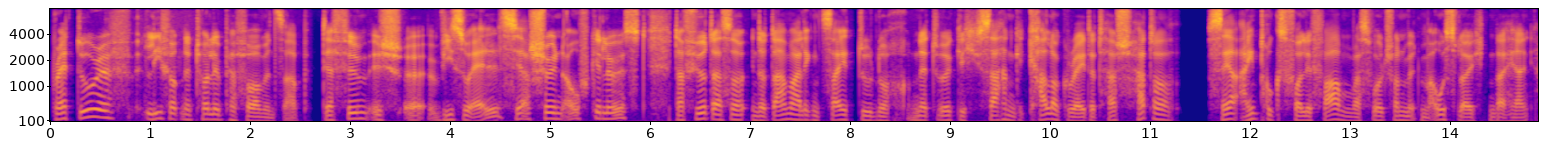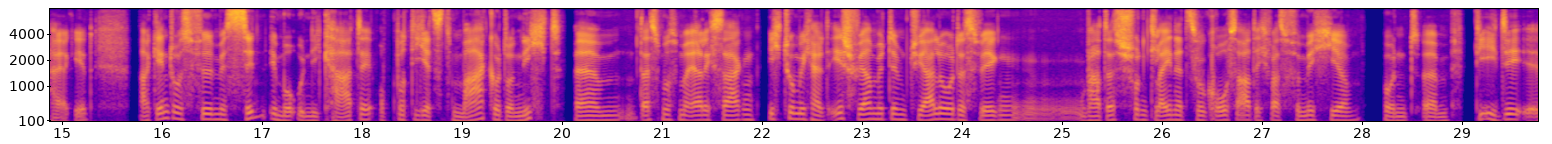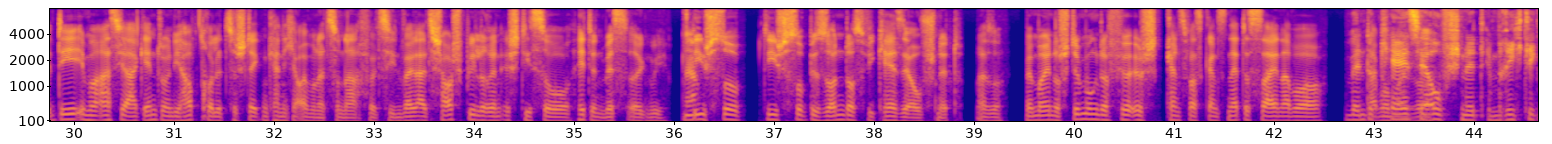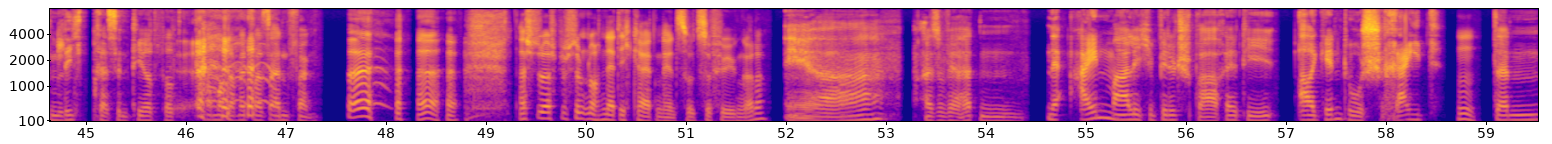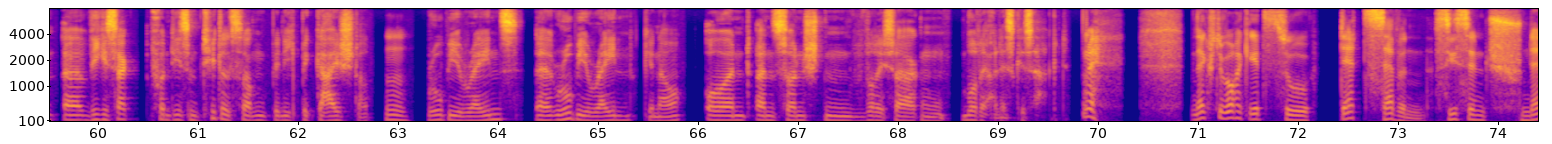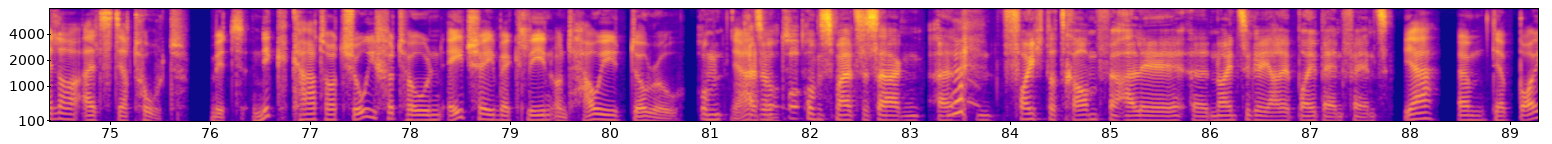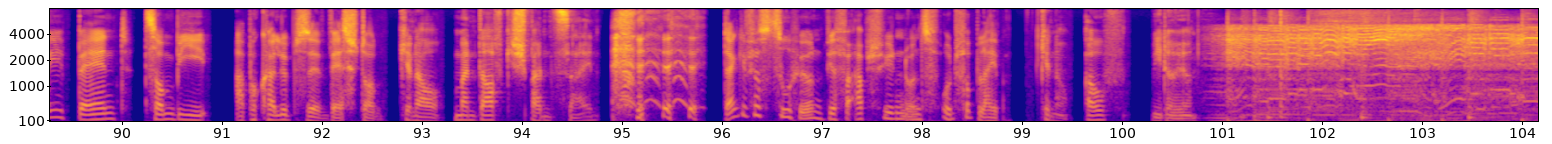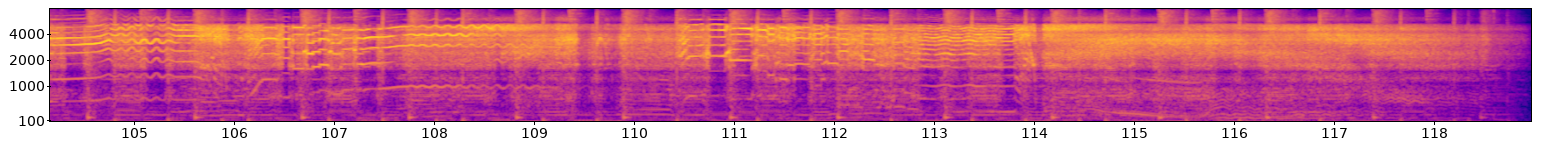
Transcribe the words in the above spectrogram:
Brad Dourif liefert eine tolle Performance ab. Der Film ist äh, visuell sehr schön aufgelöst. Dafür, dass er in der damaligen Zeit du noch nicht wirklich Sachen gecolorgraded hast, hat er sehr eindrucksvolle Farben, was wohl schon mit dem Ausleuchten dahergeht. Argentos Filme sind immer Unikate, ob man die jetzt mag oder nicht, ähm, das muss man ehrlich sagen. Ich tue mich halt eh schwer mit dem Giallo, deswegen war das schon gleich nicht so großartig, was für mich hier. Und ähm, die Idee, Idee, immer Asia Argento in die Hauptrolle zu stecken, kann ich auch immer nicht so nachvollziehen, weil als Schauspielerin ist die so Hit and Miss irgendwie. Ja. Die ist so, die ist so besonders wie Käseaufschnitt. Also wenn man in der Stimmung dafür ist, kann es was ganz Nettes sein, aber. Wenn der Käseaufschnitt so. im richtigen Licht präsentiert wird, kann man damit was anfangen. Hast du da bestimmt noch Nettigkeiten hinzuzufügen, oder? Ja, also wir hatten eine einmalige Bildsprache, die Argento schreit. Hm. Dann, äh, wie gesagt, von diesem Titelsong bin ich begeistert. Hm. Ruby Rains, äh, Ruby Rain, genau. Und ansonsten würde ich sagen, wurde alles gesagt. Nächste Woche geht's zu Dead Seven. Sie sind schneller als der Tod. Mit Nick Carter, Joey Fatone, AJ McLean und Howie Dorough. Um, ja, also, um es mal zu sagen, äh, ein feuchter Traum für alle äh, 90er Jahre Boyband-Fans. Ja, ähm, der Boyband-Zombie Apokalypse-Western. Genau, man darf gespannt sein. Danke fürs Zuhören. Wir verabschieden uns und verbleiben. Genau. Auf Wiederhören.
